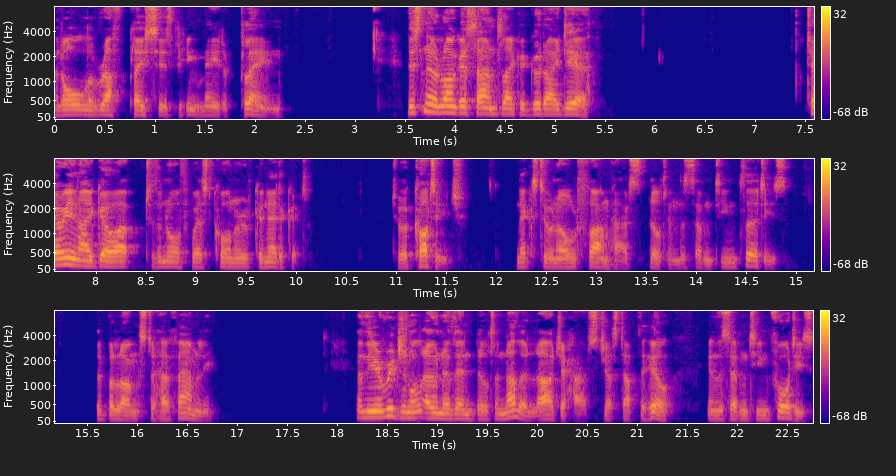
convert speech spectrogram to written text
and all the rough places being made a plain. This no longer sounds like a good idea. Terry and I go up to the northwest corner of Connecticut, to a cottage next to an old farmhouse built in the 1730s that belongs to her family. And the original owner then built another larger house just up the hill in the 1740s.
